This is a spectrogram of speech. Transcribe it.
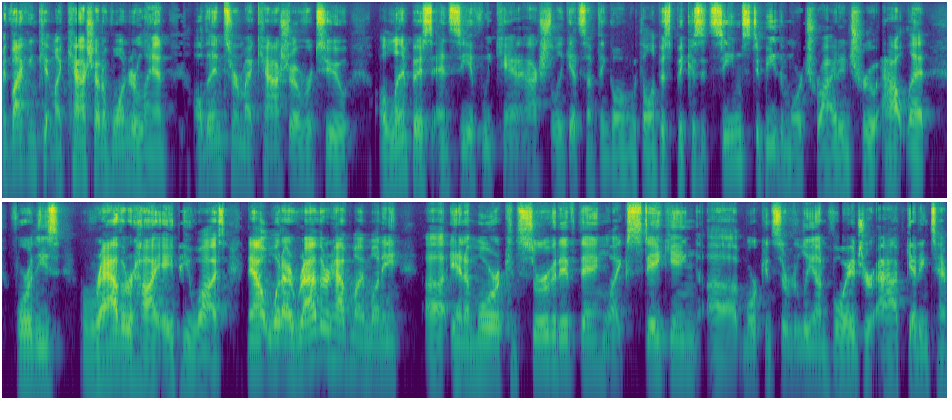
if I can get my cash out of Wonderland, I'll then turn my cash over to Olympus and see if we can't actually get something going with Olympus because it seems to be the more tried and true outlet for these rather high APYs. Now, would I rather have my money uh, in a more conservative thing like staking uh, more conservatively on Voyager app, getting 10%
